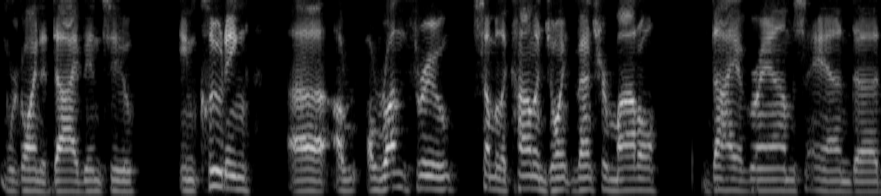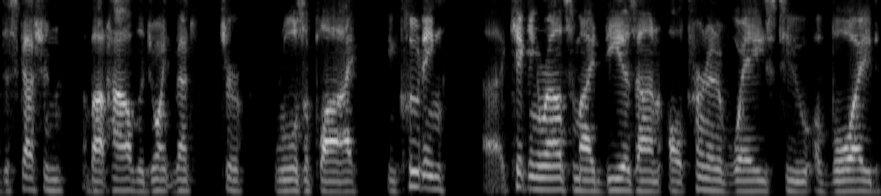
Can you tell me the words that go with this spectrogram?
we're going to dive into, including uh, a, a, run through some of the common joint venture model diagrams and uh, discussion about how the joint venture rules apply, including uh, kicking around some ideas on alternative ways to avoid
